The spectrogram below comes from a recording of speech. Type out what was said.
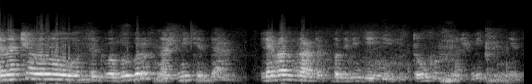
Для начала нового цикла выборов нажмите «Да». Для возврата к подведению итогов нажмите «Нет».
